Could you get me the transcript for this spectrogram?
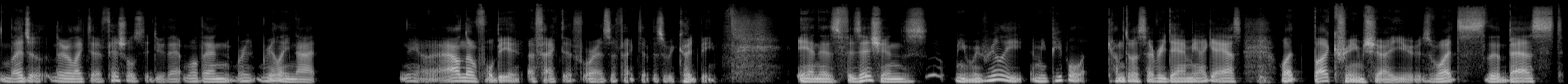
their elected officials to do that, well, then we're really not. You know, I don't know if we'll be effective or as effective as we could be. And as physicians, I mean, we really, I mean, people come to us every day. I mean, I get asked, what butt cream should I use? What's the best,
